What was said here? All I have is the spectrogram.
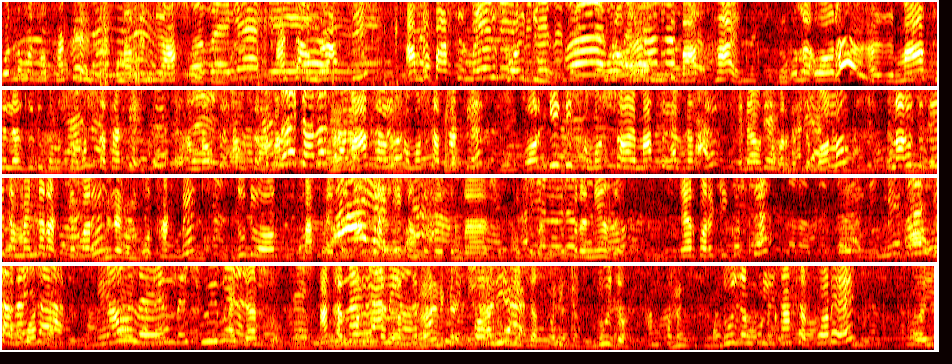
গণ্যমান্য থাকে, ওনাদের নিয়ে আসো। আসে আমরা আসছি আমরা পাশের মেয়ে সই দিব। ওরা ওর যদি ভাত খায় ওনা- ওর মা, ছেলের যদি কোনো সমস্যা থাকে, আমরাও তো সমস্যাটা মা, ছেলের সমস্যা থাকে, ওর কি কি সমস্যা হয় মা, ছেলের কাছে, এটাও সবার কাছে বলো। ওনারা যদি এটা মান্য রাখতে পারে, ও থাকবে। যদি ও ভাত খাইতে না চায়, এখান থেকে তোমরা সবকিছু ব্যবস্থা করে নিয়ে যাও। এরপরে কি করছে? এই মেয়েটা ওখানে বসা। খাইতে আসলো। আসার পরে দেখলাম যে পাঁচ মিনিট পরে পুলিশ আসছে। দুইজন। দুইজন পুলিশ আসার পরে ওই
